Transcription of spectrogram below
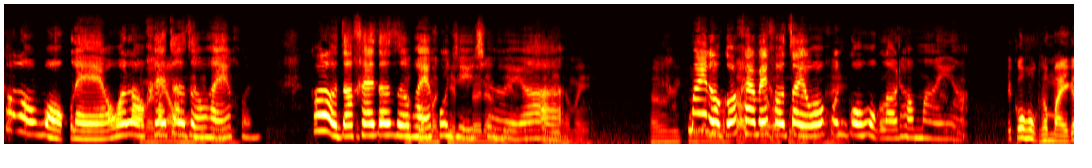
ก็เราบอกแล้วว่าเราทำไมแค่ไม่จะเอาเซอร์ไพรให้ส์ดีๆคุณก็เราจะแค่จะเซอร์ไพรส์แล้วคุณมาเฉค้นด้วยน้ำสียงๆอะนนี้ทำไมทั้งที่คุณไม่รู้เราก็คำตอบแค่ไม่อยู่เข้าใจล้ว่าณคุณจะโกหกเราทำไมอะให้โกหกทำไมก็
